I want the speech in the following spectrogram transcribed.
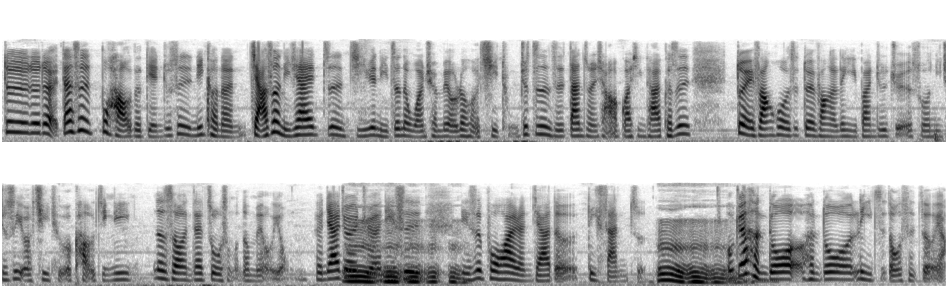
对对对对，但是不好的点就是你可能假设你现在真的，即便你真的完全没有任何企图，就真的只是单纯想要关心他，可是对方或者是对方的另一半就觉得说你就是有企图的靠近，你那时候你在做什么都没有用，人家就会觉得你是你是破坏人家的第三者。嗯嗯嗯。我觉得很多很多例子都是这样。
